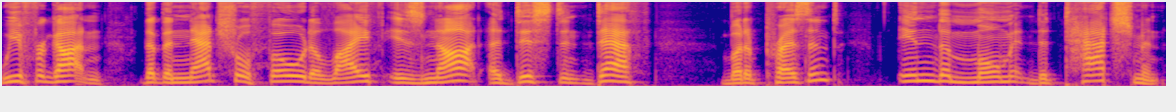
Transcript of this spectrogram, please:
We have forgotten that the natural foe to life is not a distant death, but a present in the moment detachment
